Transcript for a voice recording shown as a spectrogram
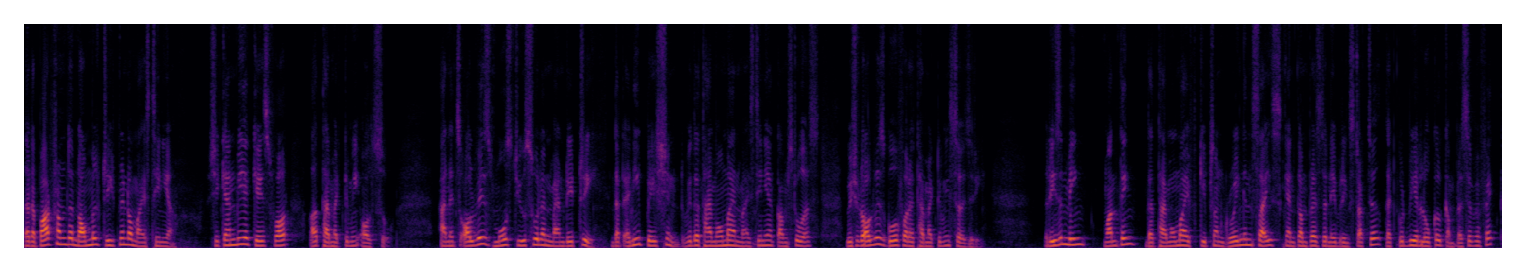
that apart from the normal treatment of myasthenia she can be a case for a thymectomy also and it's always most useful and mandatory that any patient with a thymoma and myasthenia comes to us we should always go for a thymectomy surgery. The reason being one thing, the thymoma, if keeps on growing in size, can compress the neighboring structure. That could be a local compressive effect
